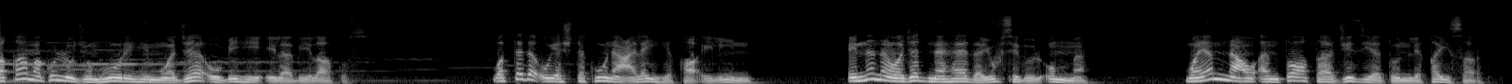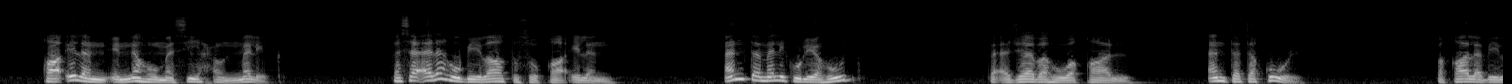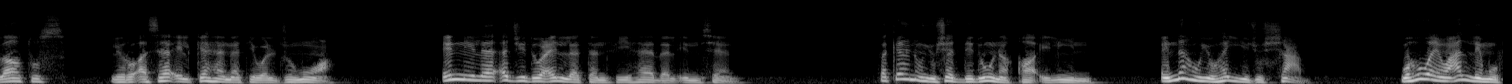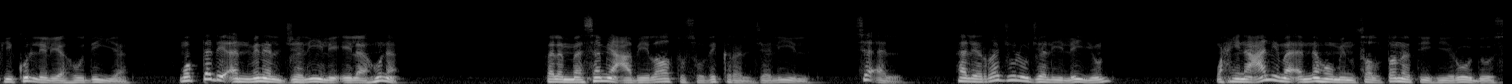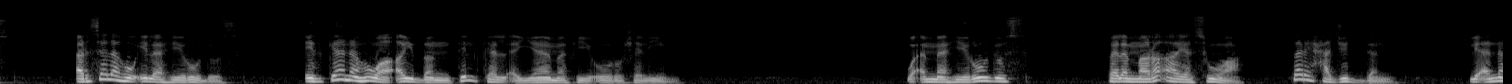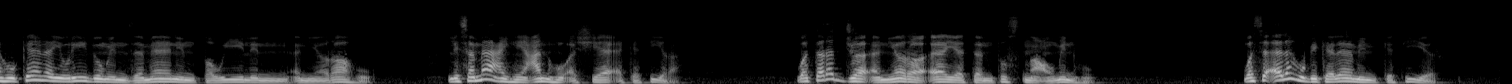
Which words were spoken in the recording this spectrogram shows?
فقام كل جمهورهم وجاءوا به إلى بيلاطس وابتدأوا يشتكون عليه قائلين إننا وجدنا هذا يفسد الأمة ويمنع أن تعطى جزية لقيصر قائلا إنه مسيح ملك فسأله بيلاطس قائلا أنت ملك اليهود؟ فأجابه وقال أنت تقول فقال بيلاطس لرؤساء الكهنة والجموع إني لا أجد علة في هذا الإنسان فكانوا يشددون قائلين إنه يهيج الشعب وهو يعلم في كل اليهودية مبتدئا من الجليل إلى هنا فلما سمع بيلاطس ذكر الجليل سأل هل الرجل جليلي؟ وحين علم أنه من سلطنة هيرودس أرسله إلى هيرودس إذ كان هو أيضا تلك الأيام في أورشليم. وأما هيرودس فلما رأى يسوع فرح جدا لأنه كان يريد من زمان طويل أن يراه لسماعه عنه أشياء كثيرة. وترجى أن يرى آية تصنع منه. وسأله بكلام كثير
